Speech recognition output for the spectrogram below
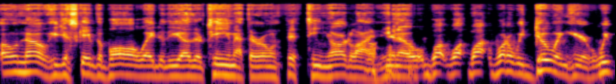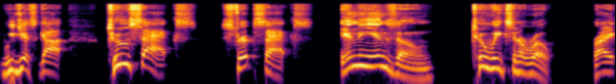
oh no, he just gave the ball away to the other team at their own 15 yard line. You know, what, what, what, what are we doing here? We, we just got two sacks, strip sacks in the end zone two weeks in a row, right?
